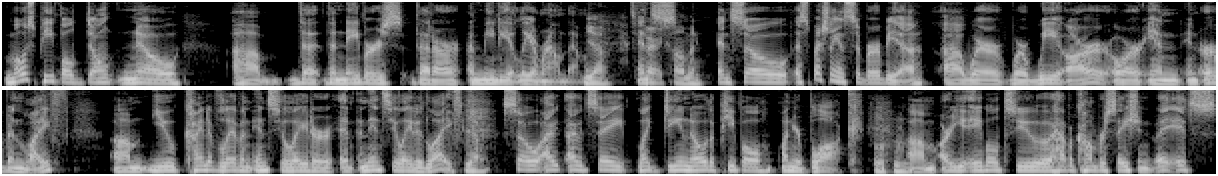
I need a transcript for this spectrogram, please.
most people don't know um, the the neighbors that are immediately around them. Yeah, it's and very common. And so, especially in suburbia, uh, where where we are, or in in urban life, um, you kind of live an insulator an insulated life. Yeah. So I, I would say, like, do you know the people on your block? Mm-hmm. Um, are you able to have a conversation? It's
